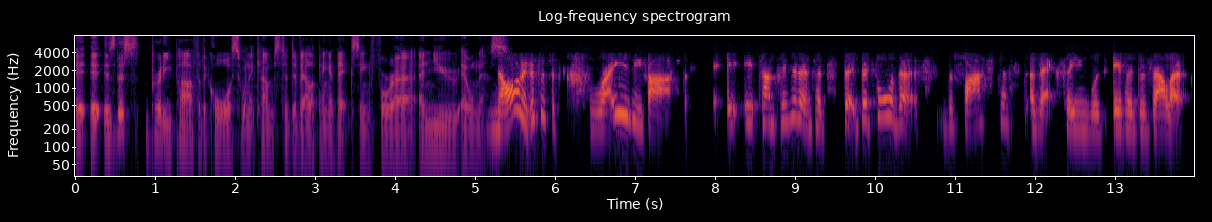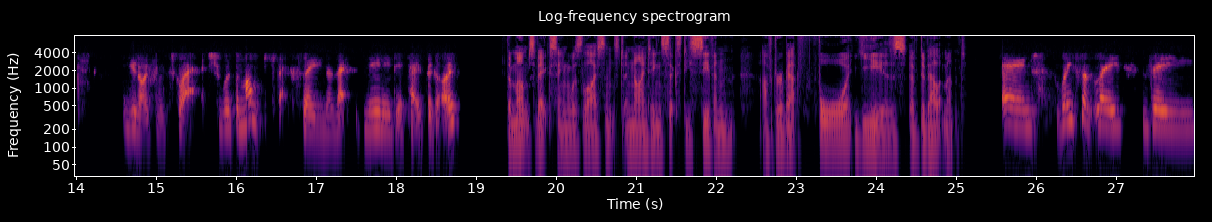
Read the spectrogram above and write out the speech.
Is this pretty par for the course when it comes to developing a vaccine for a, a new illness? No, this is just crazy fast. it's unprecedented. But before this, the fastest a vaccine was ever developed, you know, from scratch was the mumps vaccine, and that's many decades ago. The mumps vaccine was licensed in 1967 after about four years of development. And recently, the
